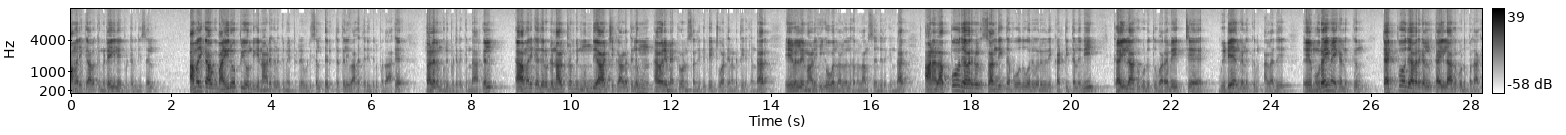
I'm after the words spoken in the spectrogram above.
அமெரிக்காவுக்கும் இடையில் ஏற்பட்ட விரிசல் அமெரிக்காவுக்கும் ஐரோப்பிய ஒன்றிய நாடுகளுக்கும் ஏற்பட்ட விரிசல் திட்ட தெளிவாக தெரிந்திருப்பதாக பலரும் குறிப்பிட்டிருக்கின்றார்கள். அமெரிக்க அதிபர் டொனால்ட் ட்ரம்பின் முந்தைய ஆட்சி காலத்திலும் அவரை மெக்ரோன் சந்தித்து பேச்சுவார்த்தை நடத்தியிருக்கின்றார். வெள்ளை மாளிகை ஓவல் அலுவலகம் எல்லாம் சென்றிருக்கின்றார். ஆனால் அப்போது அவர்கள் சந்தித்த போது ஒருவரை கட்டித்தழுவி கையிலாக கைலாக கொடுத்து வரவேற்ற விடயங்களுக்கும் அல்லது முறைமைகளுக்கும் தற்போது அவர்கள் கைலாக கொடுப்பதாக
